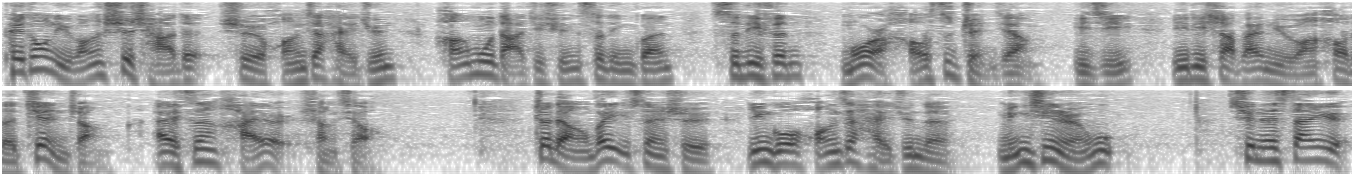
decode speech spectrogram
陪同女王视察的是皇家海军航母打击群司令官斯蒂芬·摩尔豪斯准将，以及伊丽莎白女王号的舰长艾森海尔上校。这两位算是英国皇家海军的明星人物。去年三月，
